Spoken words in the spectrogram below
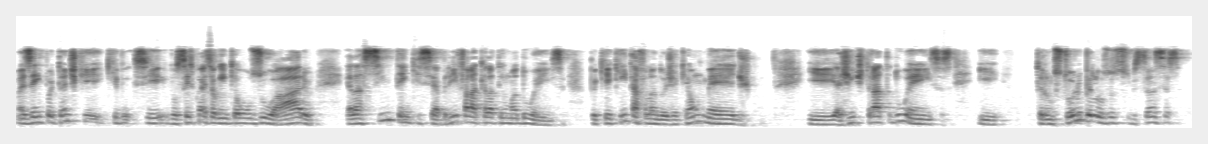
mas é importante que, que se vocês conhecem alguém que é usuário, ela sim tem que se abrir e falar que ela tem uma doença, porque quem está falando hoje aqui é um médico, e a gente trata doenças, e transtorno pelo uso de substâncias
